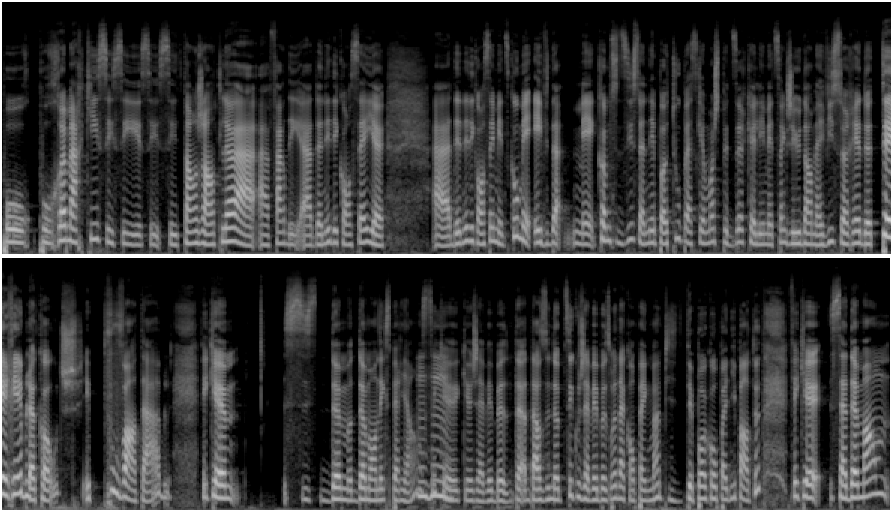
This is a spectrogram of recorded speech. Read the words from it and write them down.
pour, pour remarquer ces, ces, ces, ces tangentes-là à, à faire des, à donner des conseils. euh, à donner des conseils médicaux, mais évidemment, mais comme tu dis, ce n'est pas tout parce que moi, je peux te dire que les médecins que j'ai eus dans ma vie seraient de terribles coachs, épouvantables. Fait que c'est de, de mon expérience, Mhm. que, que j'avais dans une optique où j'avais besoin d'accompagnement, puis t'es pas accompagné par tout. Fait que ça demande,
